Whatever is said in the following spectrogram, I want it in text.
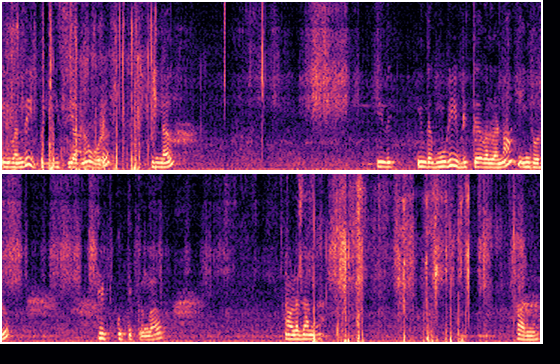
இது வந்து இப்போ ஈஸியான ஒரு பின்னல். இது இந்த முடி இப்படி தேவையில்லைன்னா இங்கே ஒரு கிளிப் குத்திக்குங்க. அவ்வளோதாங்க பாருங்கள்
